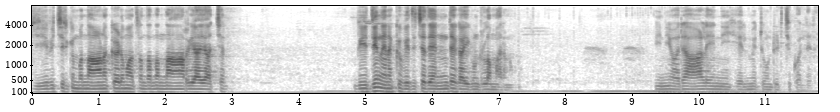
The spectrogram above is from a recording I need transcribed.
ജീവിച്ചിരിക്കുമ്പോൾ നാണക്കേട് മാത്രം തന്ന നാറിയായ അച്ഛൻ. വിധി നിനക്ക് വിധിച്ചത് എന്റെ കൈകൊണ്ടുള്ള മരണം. ഇനി ഒരാളെ നീ ഹെൽമെറ്റ് കൊണ്ടിടിച്ച് കൊല്ലരുത്.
